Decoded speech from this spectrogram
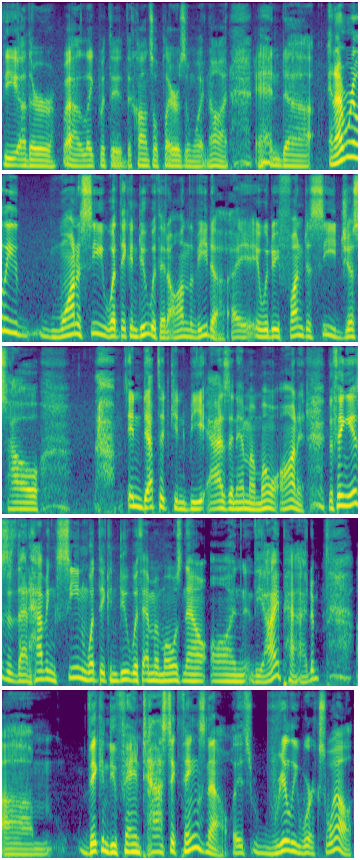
the other, uh, like with the, the console players and whatnot, and uh, and I really want to see what they can do with it on the Vita. I, it would be fun to see just how in depth it can be as an MMO on it. The thing is, is that having seen what they can do with MMOs now on the iPad, um, they can do fantastic things now. It really works well.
